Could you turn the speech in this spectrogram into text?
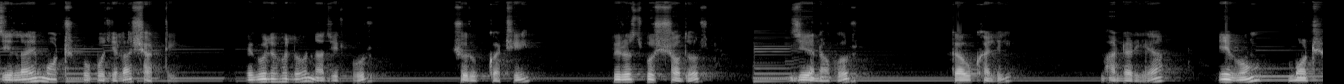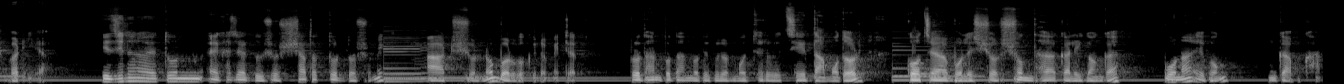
জেলায় মোট উপজেলা ষাটটি এগুলি হলো নাজিরপুর স্বরূপকাঠি ফিরোজপুর সদর, জিয়ানগর কাউখালী ভান্ডারিয়া এবং মঠবাড়িয়া। এ জেলার আয়তন এক হাজার দুশো সাতাত্তর দশমিক আট শূন্য বর্গ কিলোমিটার প্রধান প্রধান নদীগুলোর মধ্যে রয়েছে দামোদর কচা বলেশ্বর, সন্ধ্যা, কালীগঙ্গা, পোনা এবং গাবখান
